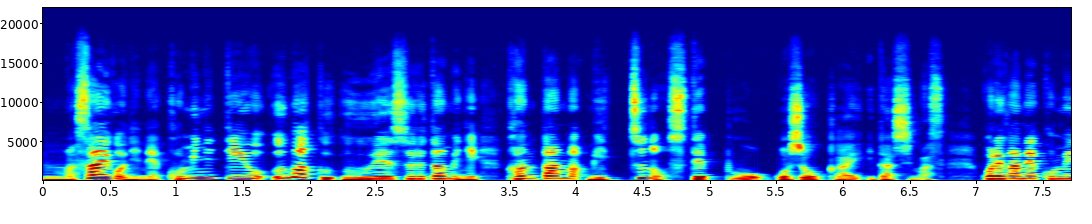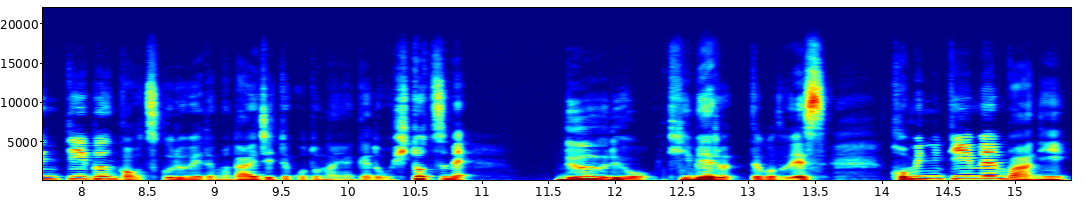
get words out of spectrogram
まあ、最後にねコミュニティをうまく運営するために簡単な3つのステップをご紹介いたします。これがねコミュニティ文化を作る上でも大事ってことなんやけど1つ目ルールを決めるってことです。コミュニティメンバーに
